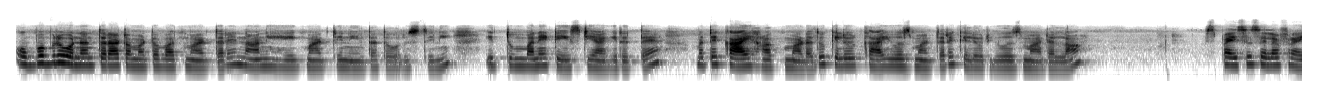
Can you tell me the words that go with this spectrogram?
ಒಬ್ಬೊಬ್ಬರು ಒಂದೊಂದು ಥರ ಟೊಮೆಟೊ ಬಾತ್ ಮಾಡ್ತಾರೆ. ನಾನು ಹೇಗೆ ಮಾಡ್ತೀನಿ ಅಂತ ತೋರಿಸ್ತೀನಿ. ಇದು ತುಂಬಾ ಟೇಸ್ಟಿಯಾಗಿರುತ್ತೆ ಮತ್ತು ಕಾಯಿ ಹಾಕಿ ಮಾಡೋದು. ಕೆಲವ್ರು ಕಾಯಿ ಯೂಸ್ ಮಾಡ್ತಾರೆ, ಕೆಲವ್ರು ಯೂಸ್ ಮಾಡಲ್ಲ. ಸ್ಪೈಸಸ್ ಎಲ್ಲ ಫ್ರೈ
